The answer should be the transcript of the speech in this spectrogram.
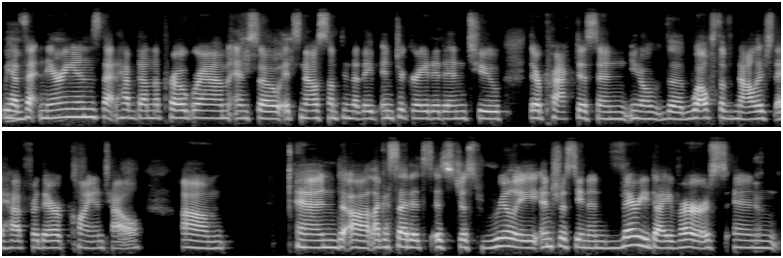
We have veterinarians that have done the program, and so it's now something that they've integrated into their practice and you know the wealth of knowledge they have for their clientele. Um, and uh, like I said, it's it's just really interesting and very diverse in yeah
